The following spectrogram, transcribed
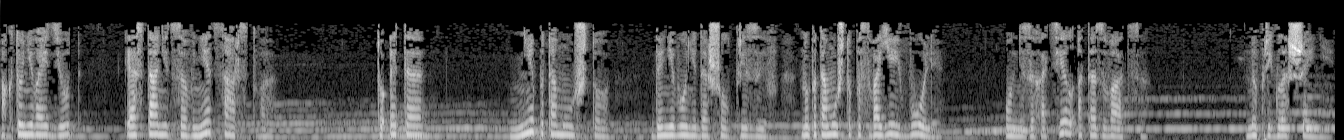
А кто не войдет и останется вне царства, то это не потому, что до него не дошел призыв, но потому, что по своей воле он не захотел отозваться на приглашение.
